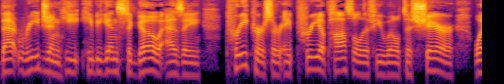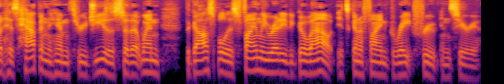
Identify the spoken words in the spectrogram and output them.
That region, he, he begins to go as a precursor, a pre-apostle, if you will, to share what has happened to him through Jesus so that when the gospel is finally ready to go out, it's going to find great fruit in Syria.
